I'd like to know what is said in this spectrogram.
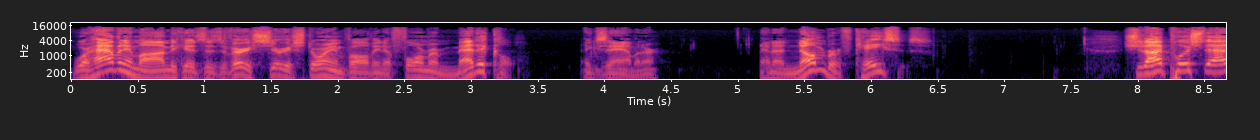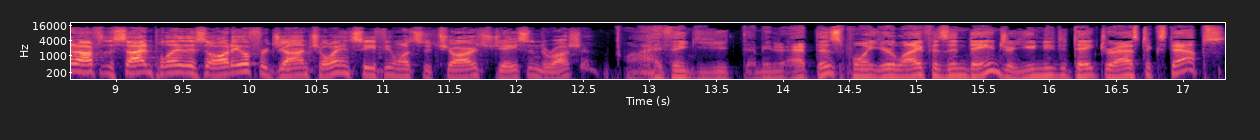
we're having him on because there's a very serious story involving a former medical examiner and a number of cases. Should I push that off to the side and play this audio for John Choi and see if he wants to charge Jason DeRusha? I think you. I mean, at this point, your life is in danger. You need to take drastic steps.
